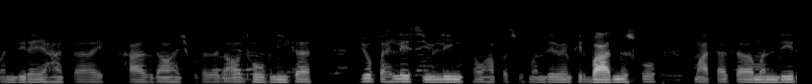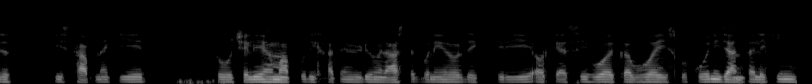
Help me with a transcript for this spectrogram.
मंदिर है यहाँ का, एक खास गाँव है, छोटा सा गाँव, धोबनी का, जो पहले शिवलिंग था वहाँ पर उस मंदिर में। फिर बाद में उसको माता का मंदिर की स्थापना किए तो चलिए हम आपको दिखाते हैं वीडियो में लास्ट तक बने और देखते रहिए और कैसे हुआ, कब हुआ इसको कोई नहीं जानता, लेकिन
